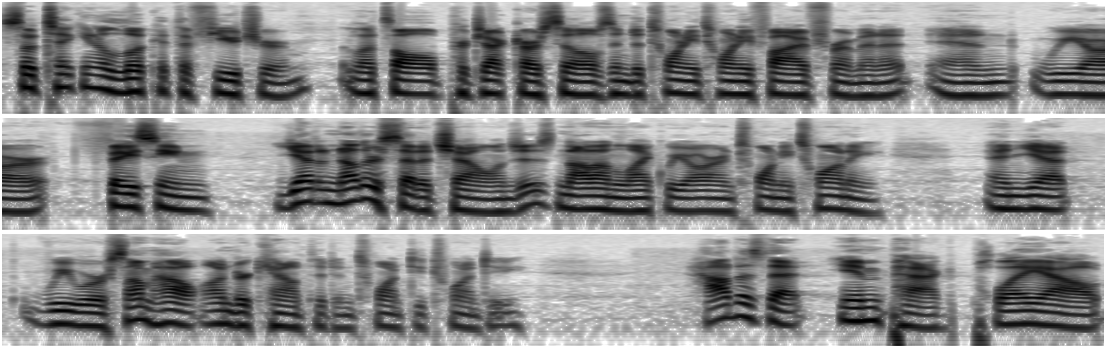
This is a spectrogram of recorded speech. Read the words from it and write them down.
So, taking a look at the future, let's all project ourselves into 2025 for a minute. And we are facing yet another set of challenges, not unlike we are in 2020 and yet we were somehow undercounted in 2020. How does that impact play out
